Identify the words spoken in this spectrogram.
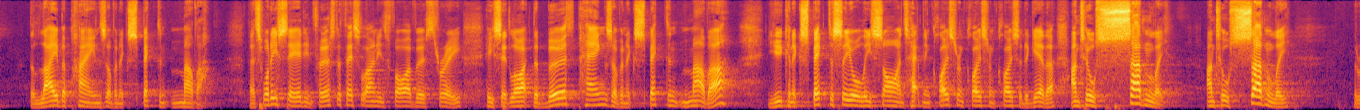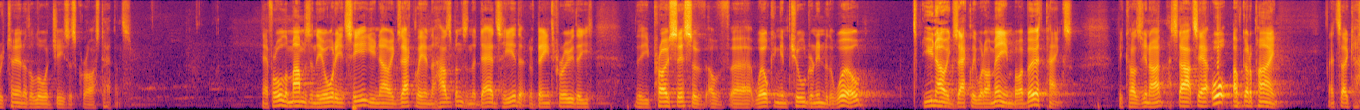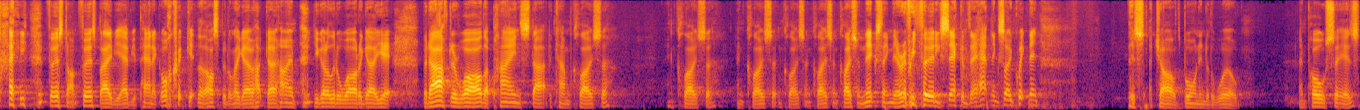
the labour pains of an expectant mother. That's what he said in 1 Thessalonians 5, verse 3. He said, like the birth pangs of an expectant mother, you can expect to see all these signs happening closer and closer and closer together until suddenly, until suddenly, the return of the Lord Jesus Christ happens. Now, for all the mums in the audience here, you know exactly, and the husbands and the dads here that have been through the, the process of, of uh, welcoming children into the world, you know exactly what I mean by birth pangs. Because, you know, it starts out, oh, I've got a pain. That's okay. first time, first baby, you have your panic. Oh, quick, get to the hospital. They go, go home. You've got a little while to go yet. But after a while, the pains start to come closer and closer and closer and closer and closer and closer. Next thing, they're every 30 seconds. They're happening so quick. Then there's a child's born into the world. And Paul says,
